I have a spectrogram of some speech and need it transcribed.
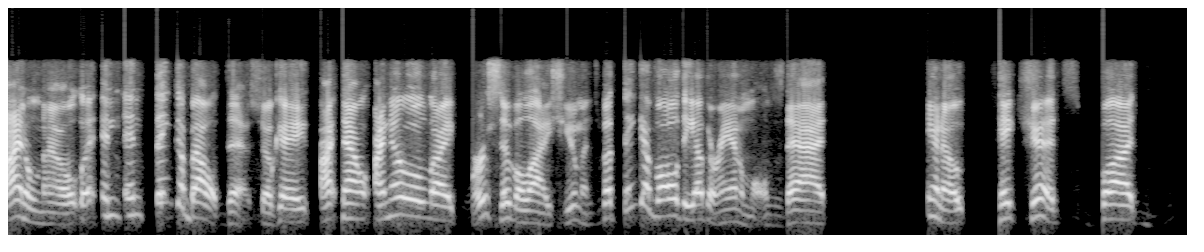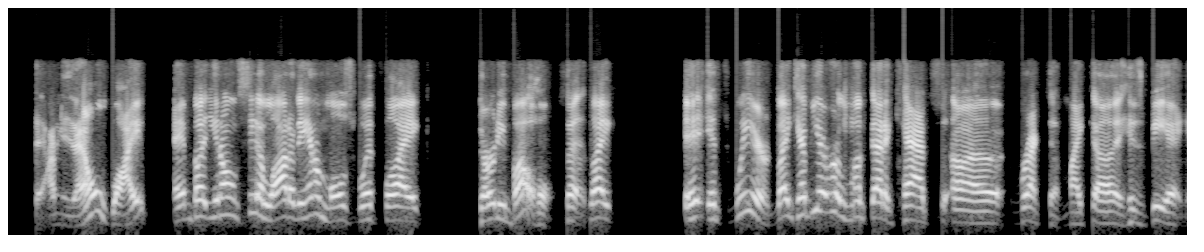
I don't know. And and think about this, okay? I, now I know like we're civilized humans, but think of all the other animals that, you know, take shits, but I mean they don't wipe, and but you don't see a lot of animals with like dirty buttholes. Like it, it's weird. Like, have you ever looked at a cat's uh, rectum, like uh, his BH?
